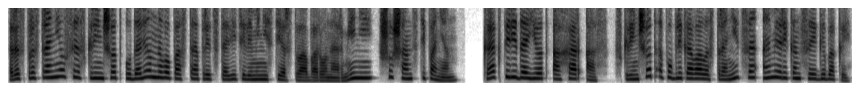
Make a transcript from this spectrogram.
распространился скриншот удаленного поста представителя Министерства обороны Армении Шушан Степанян. Как передает Ахар Ас, скриншот опубликовала страница American Сейгыбакы.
